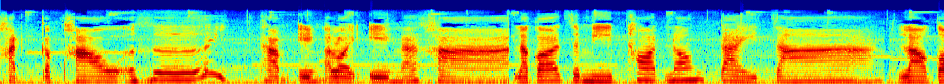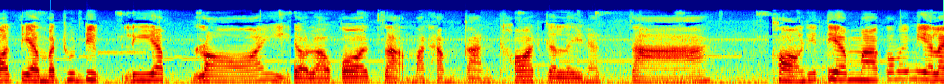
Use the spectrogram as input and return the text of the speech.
ผัดกะเพราเฮ้ยทำเองอร่อยเองนะคะ แล้วก็จะมีทอดน่องไก่จ้า เราก็เตรียมวัตถุดิบเรียบร้อย เดี๋ยวเราก็จะมาทำการทอดกันเลยนะจ๊ะของที่เตรียมมาก็ไม่มีอะไร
